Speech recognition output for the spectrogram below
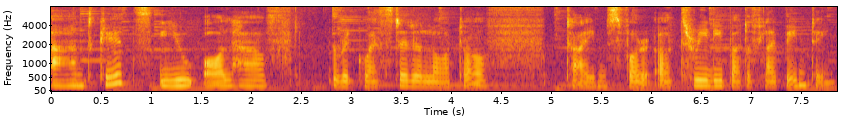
and kids you all have requested a lot of times for a 3d butterfly painting.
